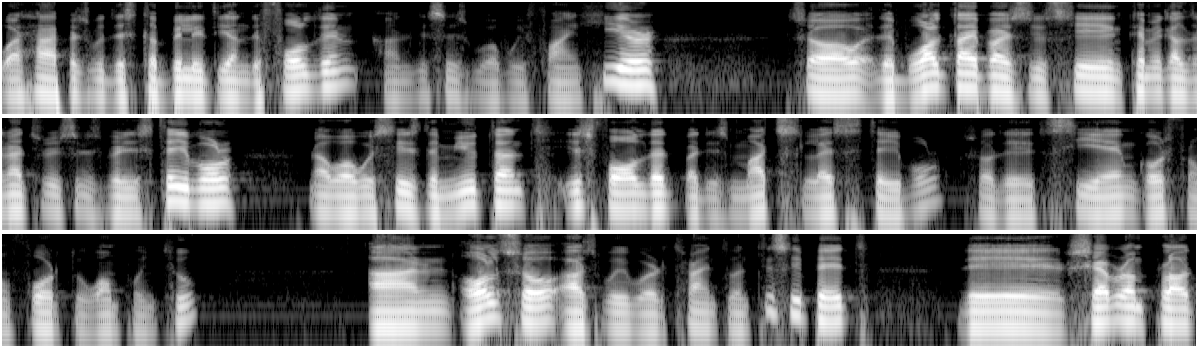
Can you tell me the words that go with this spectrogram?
what happens with the stability and the folding, and this is what we find here. So the wild type, as you see in chemical denaturation, is very stable. Now what we see is the mutant is folded, but is much less stable. So the CM goes from 4 to 1.2. And also, as we were trying to anticipate, the chevron plot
